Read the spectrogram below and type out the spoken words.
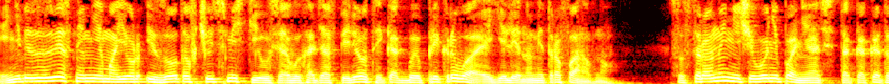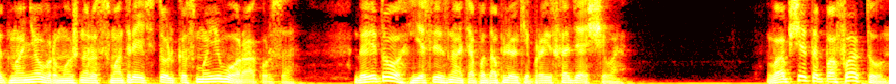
и небезызвестный мне майор Изотов чуть сместился, выходя вперед и как бы прикрывая Елену Митрофановну. Со стороны ничего не понять, так как этот маневр можно рассмотреть только с моего ракурса. Да и то, если знать о подоплеке происходящего. Вообще-то по факту,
